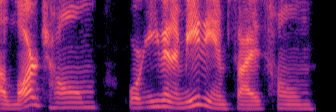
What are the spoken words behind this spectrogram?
a large home, or even a medium sized home,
